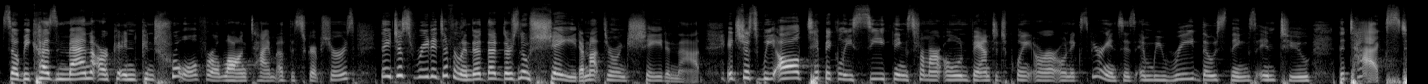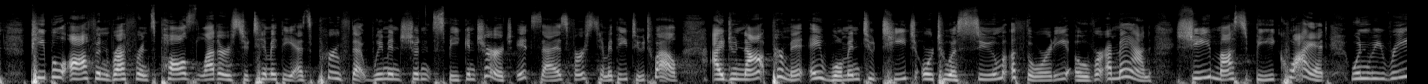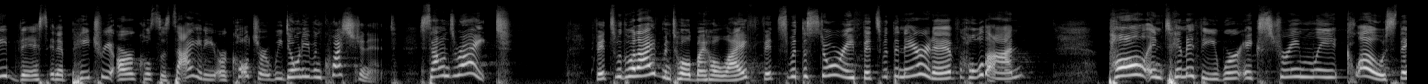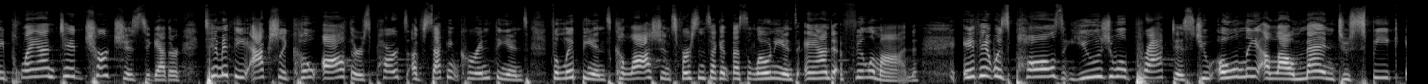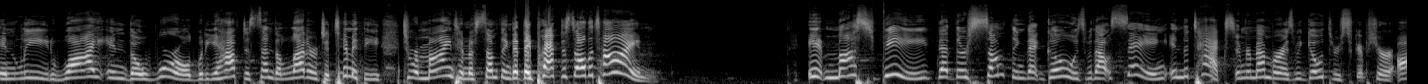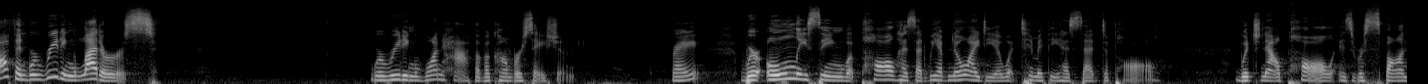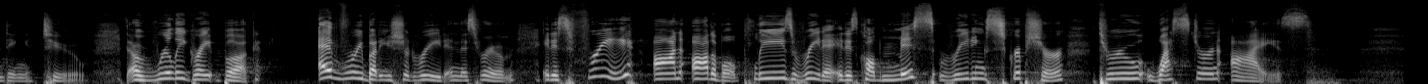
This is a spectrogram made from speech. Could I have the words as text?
So, because men are in control for a long time of the scriptures, they just read it differently. There, there's no shade. I'm not throwing shade in that. It's just we all typically see things from our own vantage point or our own experiences, and we read those things into the text. People often reference Paul's letters to Timothy as proof that women shouldn't speak in church. It says, 1 Timothy 2:12, "I do not permit a woman to teach or to assume authority over a man. She must be quiet." When we read this in a patriarchal society, society or culture, we don't even question it. Sounds right. Fits with what I've been told my whole life, fits with the story, fits with the narrative. Hold on. Paul and Timothy were extremely close. They planted churches together. Timothy actually co-authors parts of Second Corinthians, Philippians, Colossians, 1st and 2nd Thessalonians, and Philemon. If it was Paul's usual practice to only allow men to speak and lead, why in the world would he have to send a letter to Timothy to remind him of something that they practiced all the time? It must be that there's something that goes without saying in the text. And remember, as we go through scripture, often we're reading letters. We're reading one half of a conversation, right? We're only seeing what Paul has said. We have no idea what Timothy has said to Paul, which now Paul is responding to. A really great book everybody should read in this room. It is free on Audible. Please read it. It is called Misreading Scripture Through Western Eyes.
